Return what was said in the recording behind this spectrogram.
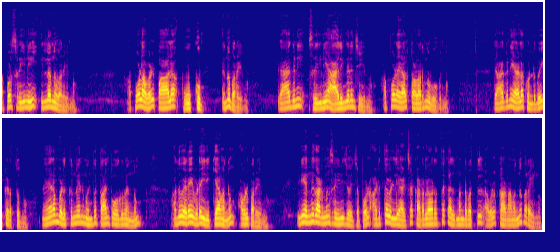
അപ്പോൾ ശ്രീനി ഇല്ലെന്ന് പറയുന്നു. അപ്പോൾ അവൾ പാല പൂക്കും എന്ന് പറയുന്നു. രാഗിണി ശ്രീനിയെ ആലിംഗനം ചെയ്യുന്നു. അപ്പോൾ അയാൾ തളർന്നു പോകുന്നു. രാഗിണി അയാളെ കൊണ്ടുപോയി കിടത്തുന്നു. നേരം വെളുക്കുന്നതിന് മുൻപ് താൻ പോകുമെന്നും അതുവരെ ഇവിടെ ഇരിക്കാമെന്നും അവൾ പറയുന്നു. ഇനി എന്ന് കാണുമെന്ന് ശ്രീനി ചോദിച്ചപ്പോൾ അടുത്ത വെള്ളിയാഴ്ച കടലോരത്തെ കൽമണ്ഡപത്തിൽ അവൾ കാണാമെന്ന് പറയുന്നു.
